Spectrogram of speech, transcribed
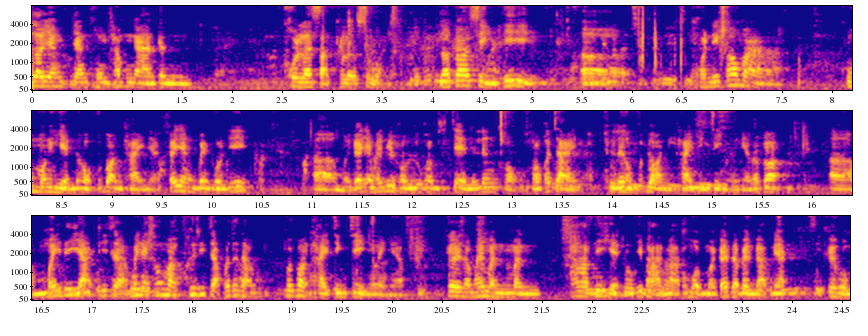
เรายังยังคงทำงานกันคนละสัดคนละส่วน แล้วก็สิ่งที่เอ่อคนที่เข้ามาคุมบังเหียนของฟุตบอลไทยเนี่ยก็ยังเป็นคนที่ เหมือนก็ยังไม่มีความรู้ความชัดเจนในเรื่องของความเข้าใจในเรื่องของฟุตบอลไทยจริงๆอย่างเงี้ยแล้วก็ไม่ได้อยากที่จะไม่ได้เข้ามาเพื่อที่จะพัฒนาฟุตบอลไทยจริง ๆอะไรเงี้ยครับก็เลยทำให้มันมันภาพที่เห็นที่ผ่านมาทั้งหมดมันก็จะเป็นแบบเนี้ยคือผม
